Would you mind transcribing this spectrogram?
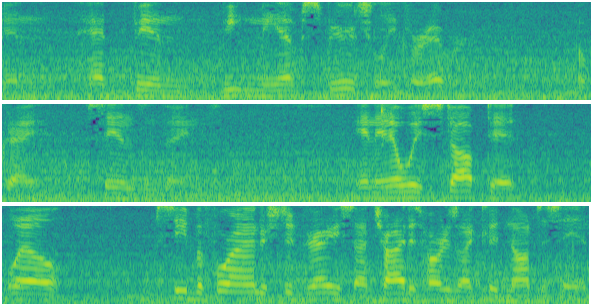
and had been beating me up spiritually forever. Okay, sins and things. And it always stopped at, well, see, before I understood grace, I tried as hard as I could not to sin.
